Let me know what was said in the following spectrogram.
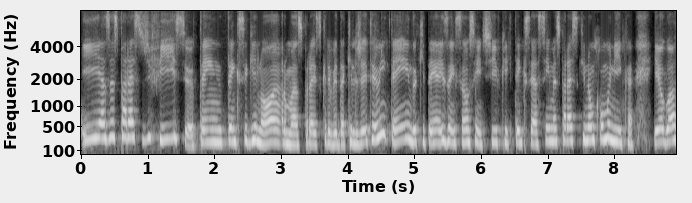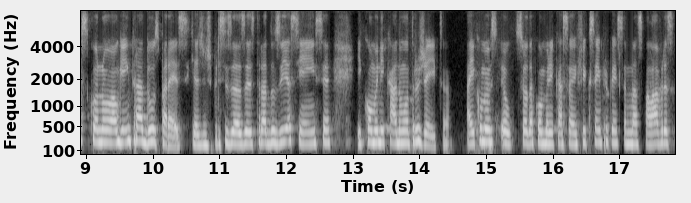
e às vezes parece difícil, tem, tem que seguir normas para escrever daquele jeito. Eu entendo que tem a isenção científica e que tem que ser assim, mas parece que não comunica. E eu gosto quando alguém traduz, parece, que a gente precisa às vezes traduzir a ciência e comunicar de um outro jeito. Aí, como eu, eu, sou da comunicação e fico sempre pensando nas palavras,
